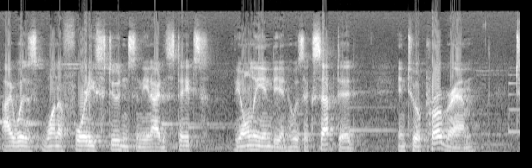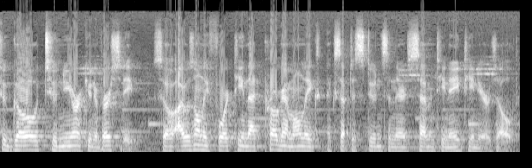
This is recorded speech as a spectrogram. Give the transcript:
I was one of 40 students in the United States, the only Indian who was accepted into a program to go to New York University. So I was only 14. That program only accepted students in their 17, 18 years old.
